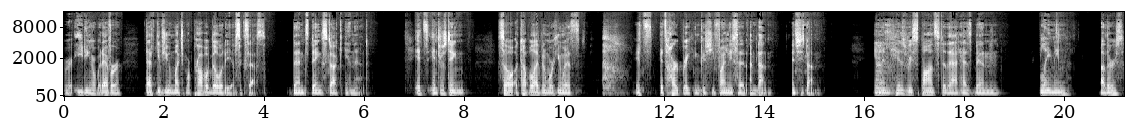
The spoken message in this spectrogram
or eating or whatever, that gives you much more probability of success than staying stuck in that. It's interesting. So, a couple I've been working with, it's it's heartbreaking because she finally said, "I'm done," and she's done. And his response to that has been blaming others.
